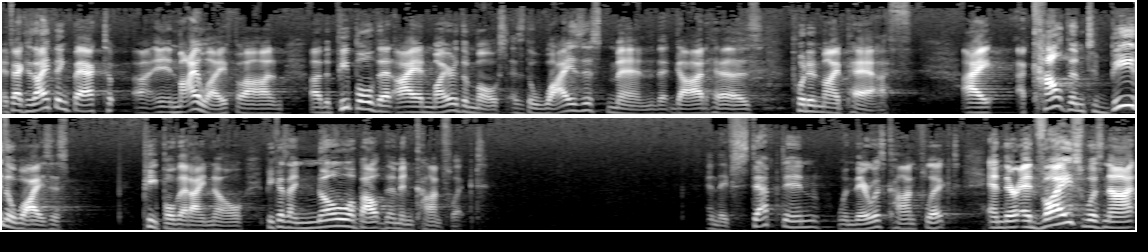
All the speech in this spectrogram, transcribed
In fact, as I think back to, uh, in my life on uh, the people that I admire the most as the wisest men that God has put in my path, I account them to be the wisest people that I know because I know about them in conflict. And they've stepped in when there was conflict, and their advice was not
